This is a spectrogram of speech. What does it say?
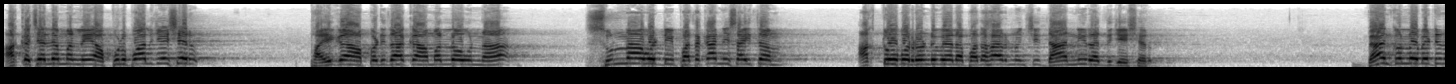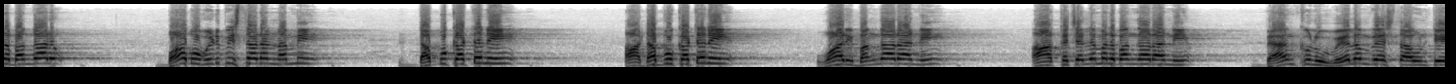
అక్క చెల్లెమ్మల్ని అప్పుల పాలు చేశారు. పైగా అప్పటిదాకా అమల్లో ఉన్న సున్నా వడ్డీ పథకాన్ని సైతం అక్టోబర్ రెండు వేల పదహారు నుంచి దాన్ని రద్దు చేశారు. బ్యాంకుల్లో పెట్టిన బంగారు బాబు విడిపిస్తాడని నమ్మి డబ్బు కట్టని ఆ డబ్బు కట్టని వారి బంగారాన్ని ఆ అక్క చెల్లెమ్మల బంగారాన్ని బ్యాంకులు వేలం వేస్తా ఉంటే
